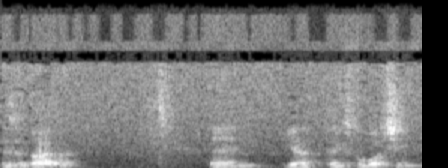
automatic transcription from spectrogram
as a diver. And yeah, thanks for watching.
